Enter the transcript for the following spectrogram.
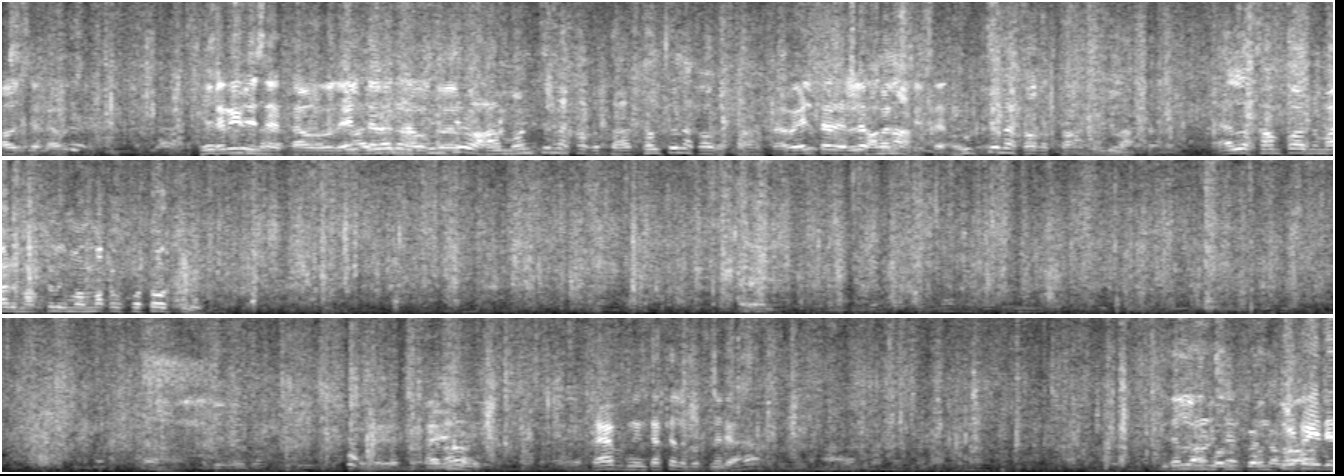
ಹೌದು ಸರ್ ಹೌದು ಸರ್. ಸರಿ ಇದೆ ಸರ್ ತಾವು ಹೇಳ್ತಾರೆ ಅದೇನೋ ನಾವು ತಿಂತೀವ ಮಣ್ಣು ತಿನ್ನಕ್ಕಾಗುತ್ತಾ ಕಲ್ ತಿನ್ನಕ್ಕಾಗುತ್ತಾ ತಾವು ಹೇಳ್ತಾರೆ ಎಲ್ಲ ಪಾಲಿಸ್ತೀವಿ ಸರ್. ದುಡ್ಡು ತಿನ್ನಕ್ಕಾಗುತ್ತಾ ಇಲ್ಲ ಎಲ್ಲ ಸಂಪಾದನೆ ಮಾಡಿ ಮಕ್ಕಳಿಗೆ ಮೊಮ್ಮಕ್ಕಳು ಕೊಟ್ಟು ಹೋಗ್ತೀವಿ. ಸಾಹೇಬ್ ನಿನ್ನ ಕತ್ತೆಲ್ಲ ಬರ್ತೀನಿ ಇದೆಲ್ಲ ನೋಡಿ ಸರ್ ಒಂದು ತೋಟ ಇದೆ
